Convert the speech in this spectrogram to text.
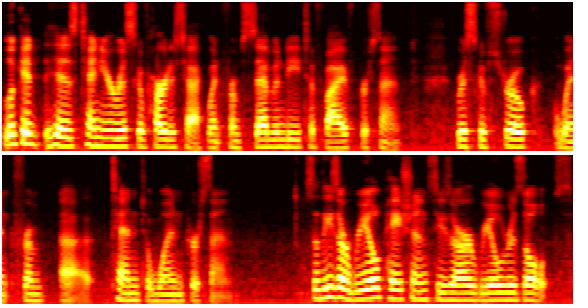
Look at his 10-year risk of heart attack went from 70 to 5%. Risk of stroke went from uh, 10 to 1%. So these are real patients, these are real results.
